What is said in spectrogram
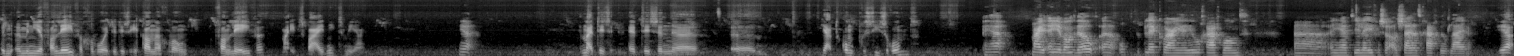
een, een manier van leven geworden. Dus ik kan er gewoon van leven, maar ik spaar niet meer. ja. Maar het is, het is een. eh, ehm, ja, het komt precies rond. Ja, maar en je woont wel eh, op de plek waar je heel graag woont. Eh, en je hebt je leven zoals jij dat graag wilt leiden. Ja.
